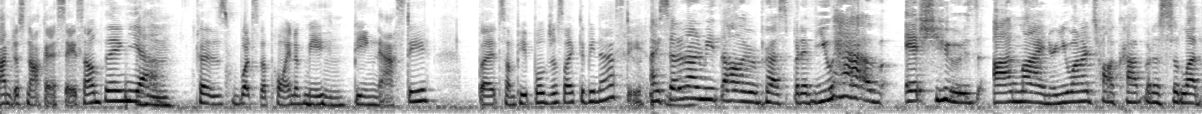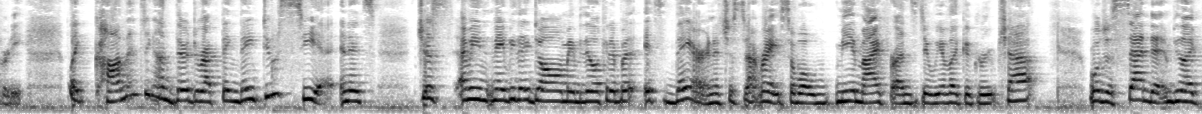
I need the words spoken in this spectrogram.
I'm just not going to say something. Yeah. Mm-hmm. Because what's the point of me mm-hmm. being nasty? But some people just like to be nasty. I said it on Meet the Hollywood Press, but if you have issues online or you want to talk crap about a celebrity, like commenting on their direct thing, they do see it. And it's just, I mean, maybe they don't, maybe they look at it, but it's there and it's just not right. So, what me and my friends do, we have like a group chat. We'll just send it and be like,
